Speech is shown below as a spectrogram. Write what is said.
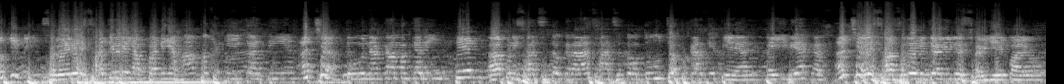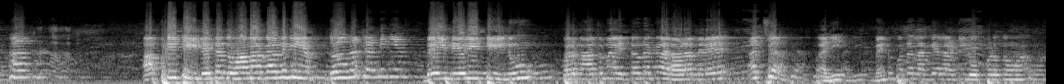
ਓਕੇ ਮੈਂ ਸਵੇਰੇ ਸੱਜਰੇ ਲੱਪਣੀਆਂ ਹਾਂ ਪੁੱਤ ਕੀ ਕਰਦੀ ਆ ਅੱਛਾ। ਤੂੰ ਨਾ ਕੰਮ ਕਰੀ। ਫਿਰ? ਆਪਣੀ ਸੱਸ ਤੋਂ ਕਰਾ ਸੱਸ ਤੋਂ ਤੂੰ ਚੁੱਪ ਕਰਕੇ ਪਿਆਰ ਪਈ ਰਿਆ ਕਰ। ਅੱਛਾ। ਇਹ ਸੱਸ ਦੇ ਵਿਚਾਰੀ ਦੇ ਸਰੀਏ ਪਾਇਓ। ਹਾਂ। ਆਪਣੀ ਧੀ ਲਈ ਤਾਂ ਦੁਆਵਾਂ ਕਰਨਗੀਆਂ। ਦੋਵਾਂ ਕਰਨੀਆਂ ਬਈ ਮੇਰੀ ਧੀ ਨੂੰ ਪਰਮਾਤਮਾ ਇਦਾਂ ਦਾ ਘਰ ਵਾਲਾ ਮਿਲੇ। ਅੱਛਾ। ਭਾਜੀ ਮੈਨੂੰ ਪਤਾ ਲੱਗ ਗਿਆ ਲਾਟੀ ਰੋਪੜ ਤੋਂ ਆ।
